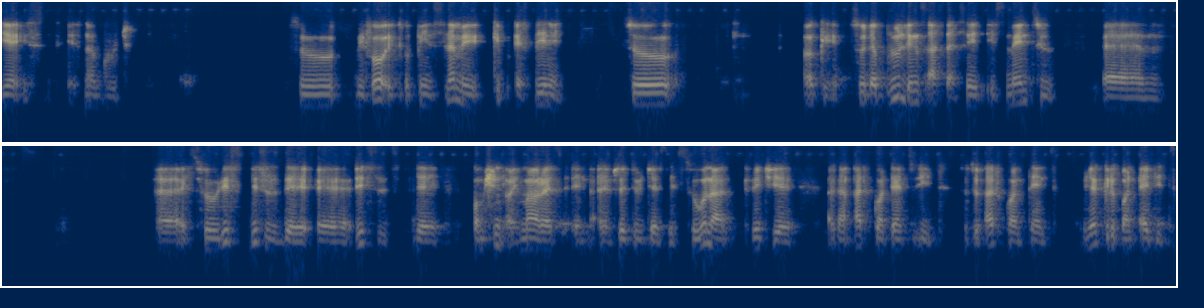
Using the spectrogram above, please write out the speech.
here is, is not good. So before it opens, let me keep explaining. So Okay, so the blue links, as I said, is meant to. Um, uh, so this this is the uh, this is the Commission on Human Rights and Administrative Justice. So when I reach here, I can add content to it. So to add content, we just click on Edit.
